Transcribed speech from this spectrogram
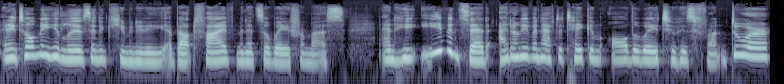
And he told me he lives in a community about five minutes away from us. And he even said, I don't even have to take him all the way to his front door,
